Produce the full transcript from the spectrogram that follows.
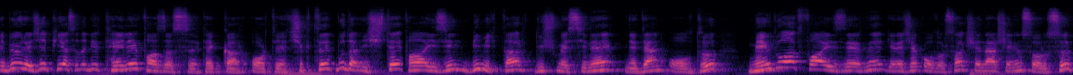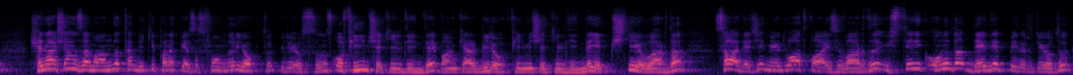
ve böylece piyasada bir TL fazlası tekrar ortaya çıktı. Bu da işte faizin bir miktar düşmesine neden oldu. Mevduat faizlerine gelecek olursak Şener Şen'in sorusu. Şener Şen zamanında tabii ki para piyasası fonları yoktu biliyorsunuz. O film çekildiğinde, Banker Bilo filmi çekildiğinde 70'li yıllarda sadece mevduat faizi vardı. Üstelik onu da devlet belirliyordu.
